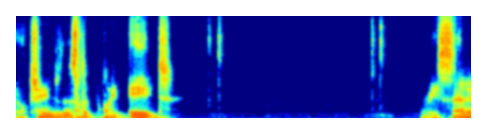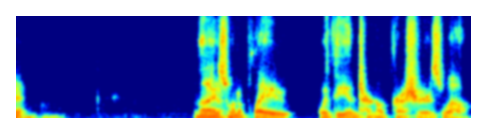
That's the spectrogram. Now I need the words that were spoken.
I'll change this to 0.8. Reset it. And then I just want to play with the internal pressure as well.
